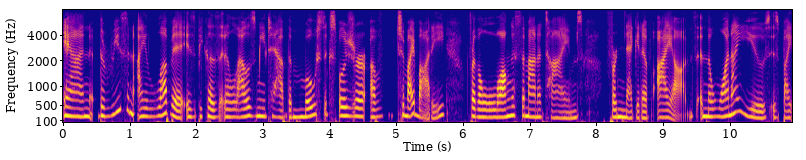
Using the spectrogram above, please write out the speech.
And the reason I love it is because it allows me to have the most exposure of to my body for the longest amount of times for negative ions. And the one I use is by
